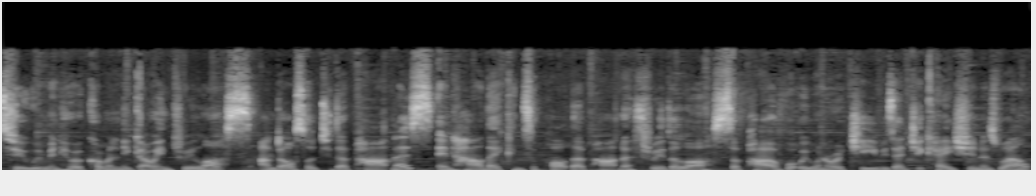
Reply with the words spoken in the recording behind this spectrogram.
to women who are currently going through loss and also to their partners in how they can support their partner through the loss. So, part of what we want to achieve is education as well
